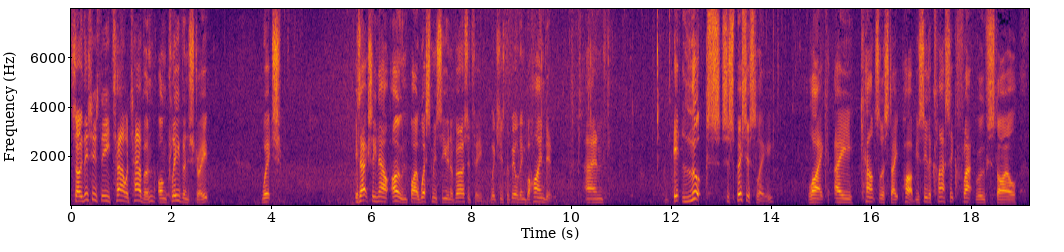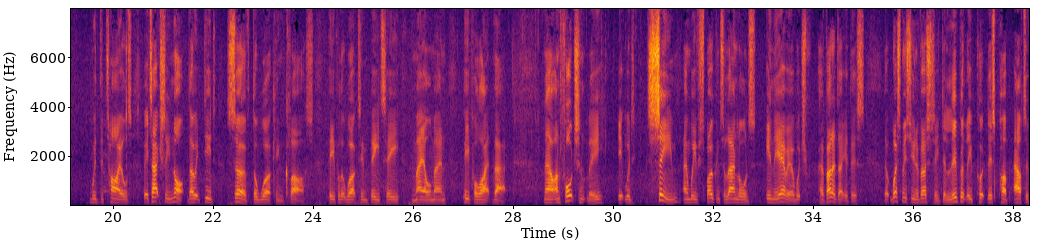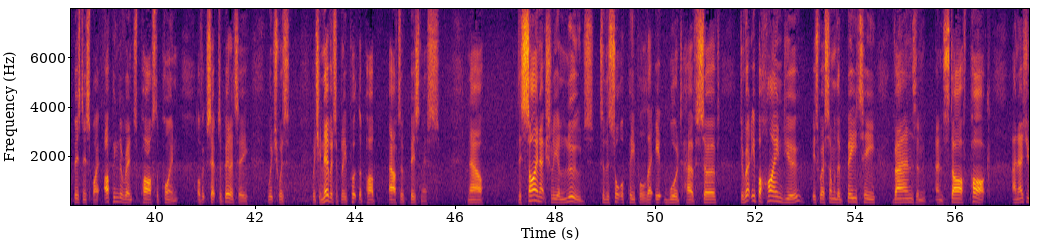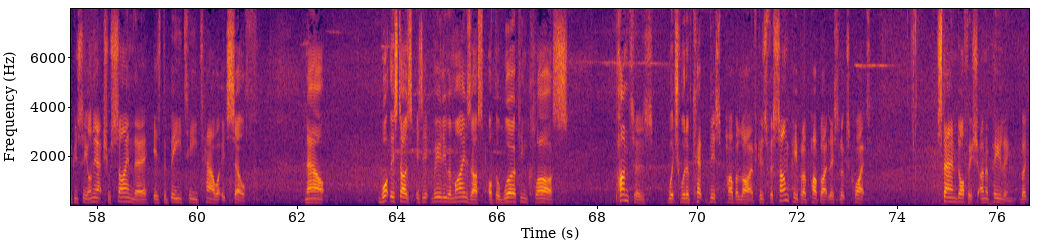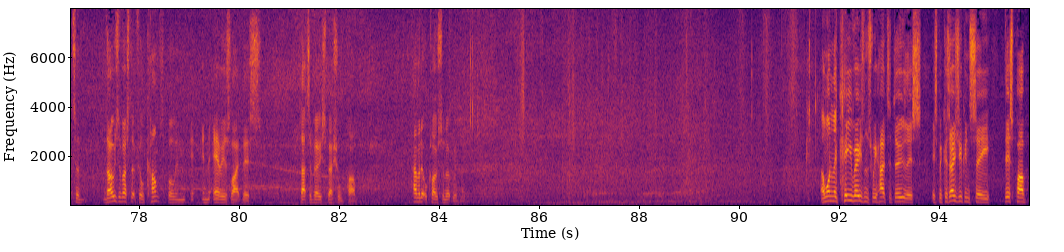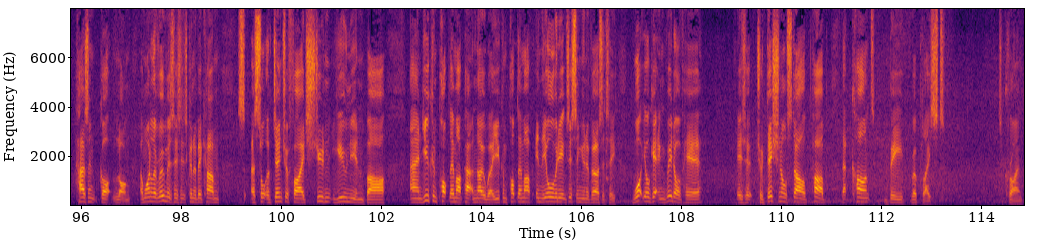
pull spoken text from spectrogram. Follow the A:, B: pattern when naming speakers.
A: So this is the Tower Tavern on Cleveland Street, which is actually now owned by Westminster University, which is the building behind it. And it looks suspiciously like a council estate pub. You see the classic flat roof style with the tiles, but it's actually not, though it did serve the working class. People that worked in BT, mailmen, people like that. Now, unfortunately, it would seem, and we've spoken to landlords in the area which have validated this, that Westminster University deliberately put this pub out of business by upping the rents past the point of acceptability, which was which inevitably put the pub out of business. Now, the sign actually alludes to the sort of people that it would have served. Directly behind you is where some of the BT vans and, and staff park. And as you can see on the actual sign there is the BT tower itself. Now, what this does is it really reminds us of the working class punters which would have kept this pub alive. Because for some people, a pub like this looks quite standoffish, unappealing. But to those of us that feel comfortable in, in areas like this, that's a very special pub. Have a little closer look with me. And one of the key reasons we had to do this is because as you can see, this pub hasn't got long. And one of the rumours is it's going to become a sort of gentrified student union bar and you can pop them up out of nowhere. You can pop them up in the already existing university. What you're getting rid of here is a traditional style pub that can't be replaced. It's a crime.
